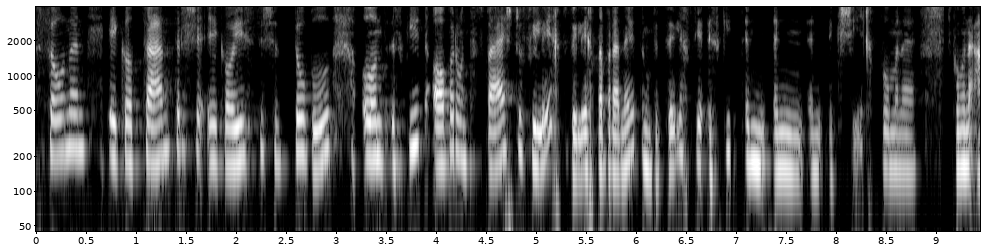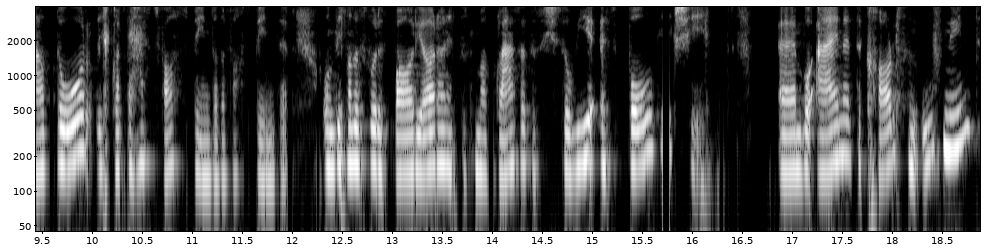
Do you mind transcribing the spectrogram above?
so einen egozentrischen, egoistischen Double. Und es gibt aber, und das weißt du vielleicht, vielleicht aber auch nicht, dann erzähle ich es dir, es gibt ein, ein, eine Geschichte von einem, von einem Autor, ich glaube, der heißt Fassbinder oder Fassbinder. Und ich habe das vor ein paar Jahren, habe ich das mal gelesen, das ist so wie eine Folgegeschichte ähm, wo einer den Carlson aufnimmt,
